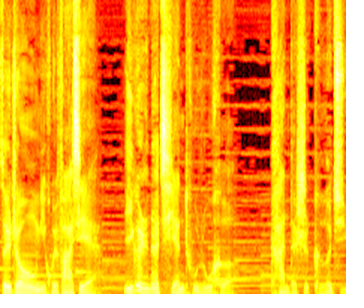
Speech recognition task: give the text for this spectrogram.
最终你会发现，一个人的前途如何，看的是格局。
